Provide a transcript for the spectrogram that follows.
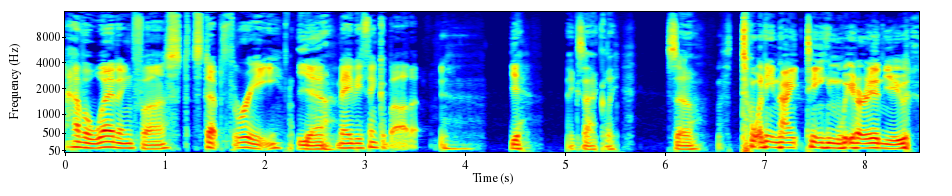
have a wedding first. Step three, yeah, maybe think about it. Yeah, exactly. So 2019, we are in you.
